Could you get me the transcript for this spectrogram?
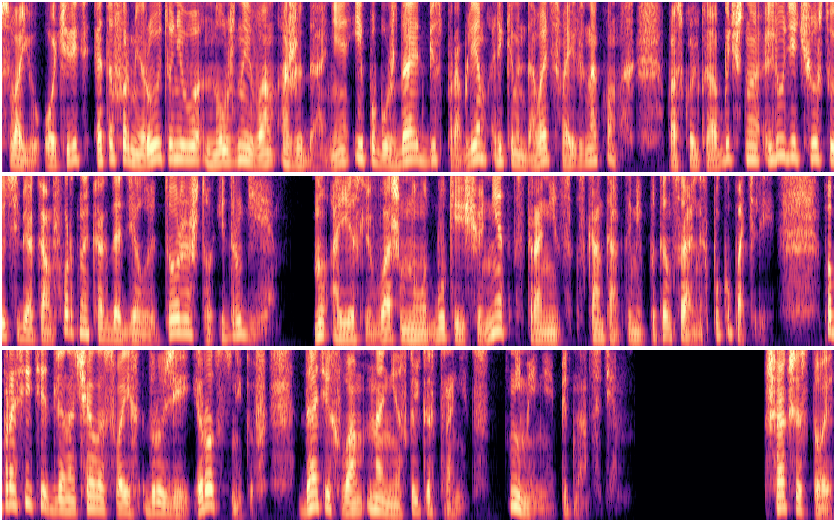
В свою очередь, это формирует у него нужные вам ожидания и побуждает без проблем рекомендовать своих знакомых, поскольку обычно люди чувствуют себя комфортно, когда делают то же, что и другие. Ну а если в вашем ноутбуке еще нет страниц с контактами потенциальных покупателей, попросите для начала своих друзей и родственников дать их вам на несколько страниц, не менее 15. Шаг шестой.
